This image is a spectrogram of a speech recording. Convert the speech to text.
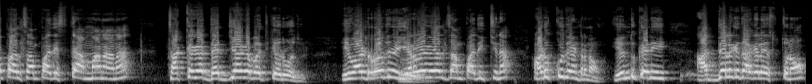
రూపాయలు సంపాదిస్తే అమ్మా నాన్న చక్కగా దర్జాగా బతికే రోజులు. ఇవాళ రోజున ఇరవై వేలు సంపాదించిన అడుక్కు తింటున్నాం. ఎందుకని? అద్దెలకి తగలేస్తున్నాం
